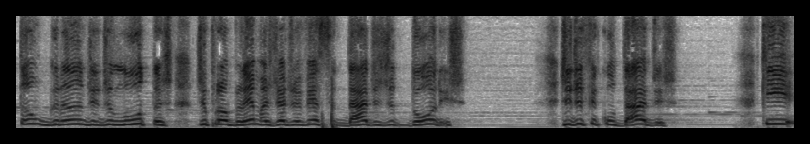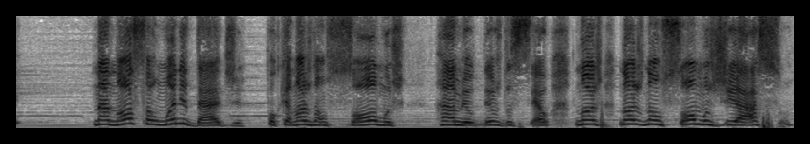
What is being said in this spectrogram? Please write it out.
tão grande de lutas, de problemas, de adversidades, de dores, de dificuldades, que na nossa humanidade, porque nós não somos, ah meu Deus do céu, nós, nós não somos de aço,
